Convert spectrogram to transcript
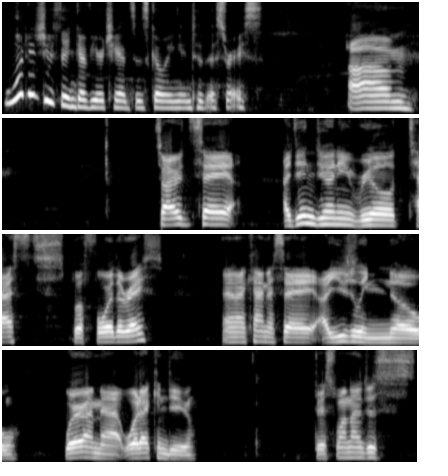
what did you think of your chances going into this race? Um, so I would say I didn't do any real tests before the race, and I kind of say I usually know where I'm at, what I can do. This one, I just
